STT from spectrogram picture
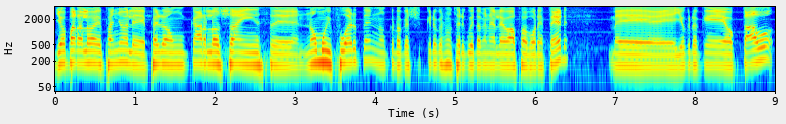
Yo para los españoles espero un Carlos Sainz eh, no muy fuerte. No creo que es, creo que es un circuito que no le va a favorecer. Eh, yo creo que octavo.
